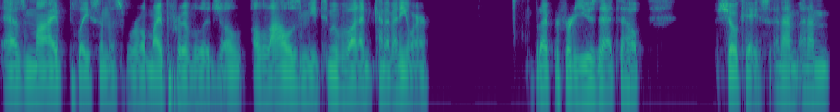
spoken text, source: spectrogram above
as my place in this world my privilege al- allows me to move about kind of anywhere but i prefer to use that to help showcase. And i'm and i'm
